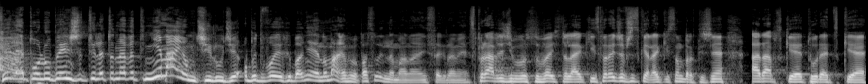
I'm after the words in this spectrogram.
tyle polubień, że tyle to nawet nie mają ci ludzie. Obydwoje chyba nie, no mają chyba Pasut inne ma na Instagramie. Sprawdzić po prostu, wejść te lajki. Sprawdzić, że wszystkie lajki są praktycznie arabskie, tureckie.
